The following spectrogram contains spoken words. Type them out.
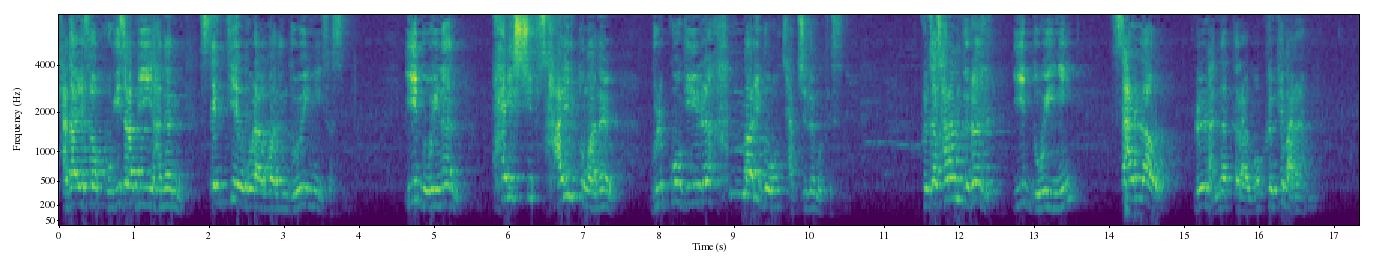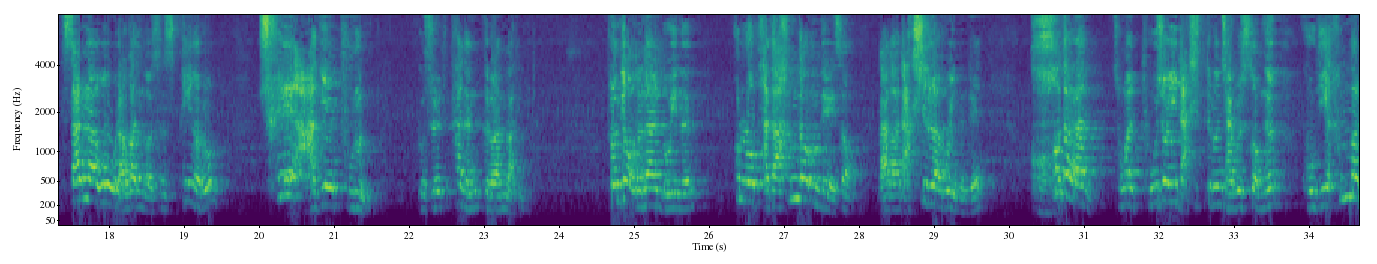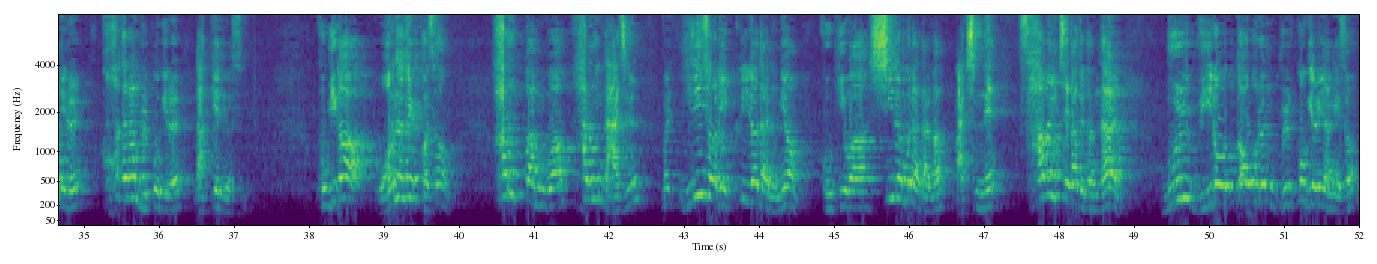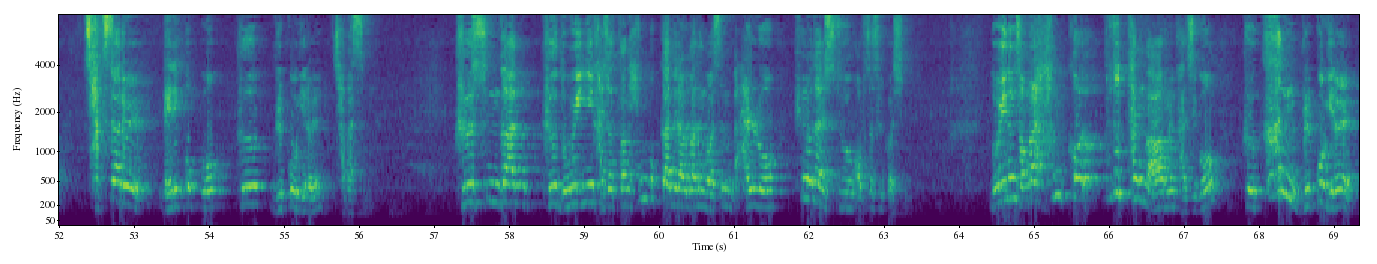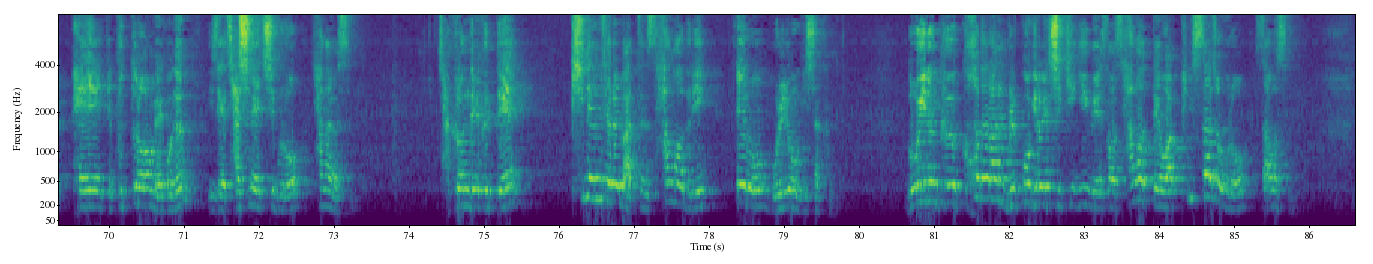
바다에서 고기잡이 하는 센티에고라고 하는 노인이 있었습니다. 이 노인은 84일 동안을 물고기를 한 마리도 잡지를 못했습니다. 그러자 사람들은 이 노인이 살라오를 만났다라고 그렇게 말을 합니다. 살라오라고 하는 것은 스페인어로 최악의 불운 것을 뜻하는 그러한 말입니다. 그런데 어느 날 노인은 홀로 바다 한가운데에서 나가 낚시를 하고 있는데 커다란 정말 도저히 낚싯대로는 잡을 수 없는 고기 한 마리를 커다란 물고기를 낚게 되었습니다. 고기가 워낙에 커서 하룻밤과 하루 낮을 정말 이리저리 끌려다니며 고기와 씨름을 하다가 마침내 사흘째가 되던 날 물 위로 떠오른 물고기를 향해서 작사를 내리꽂고 그 물고기를 잡았습니다. 그 순간 그 노인이 가졌던 행복감이라고 하는 것은 말로 표현할 수 없었을 것입니다. 노인은 정말 한껏 뿌듯한 마음을 가지고 그 큰 물고기를 배에 이렇게 붙들어 메고는 이제 자신의 집으로 향하였습니다. 자, 그런데 그때 피냄새를 맡은 상어들이 때로 몰려오기 시작합니다. 노인은 그 커다란 물고기를 지키기 위해서 상어떼와 필사적으로 싸웠습니다.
